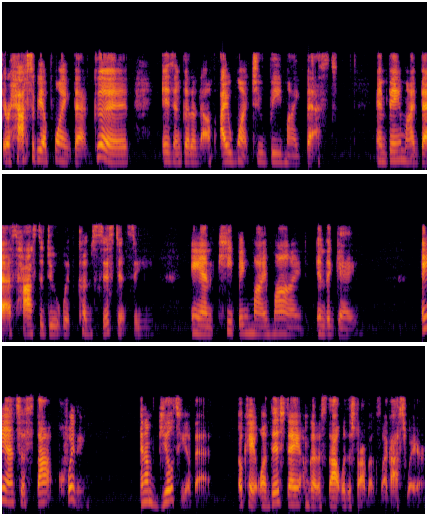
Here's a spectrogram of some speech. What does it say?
There has to be a point that good isn't good enough. I want to be my best. And being my best has to do with consistency and keeping my mind in the game and to stop quitting. And I'm guilty of that. Okay, on this day, I'm going to stop with the Starbucks, like I swear.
